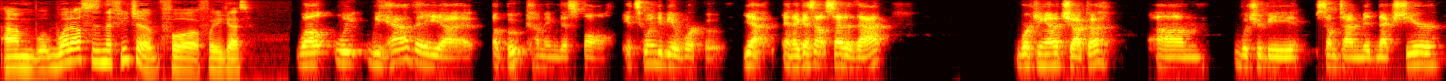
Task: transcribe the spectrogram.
Um, what else is in the future for for you guys? Well, we we have a uh, a boot coming this fall. It's going to be a work boot. Yeah, and I guess outside of that, working on a chukka um, which would be sometime mid next year,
